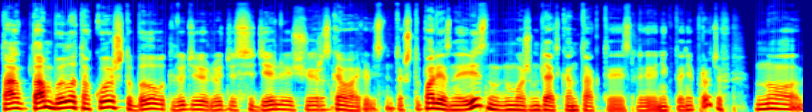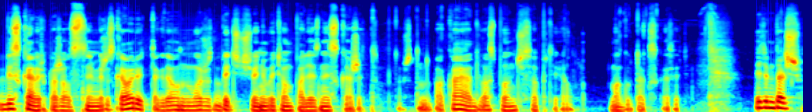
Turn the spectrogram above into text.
там, там было такое, что было вот люди, люди сидели еще и разговаривали с ним. Так что полезный юрист, мы можем дать контакты, если никто не против, но без камер, пожалуйста, с ними разговаривать, тогда он, может быть, что-нибудь вам полезное скажет. Потому что ну, пока я два с половиной часа потерял, могу так сказать. Идем дальше.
